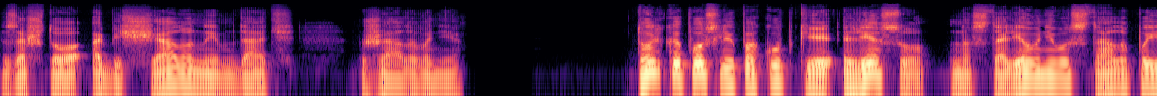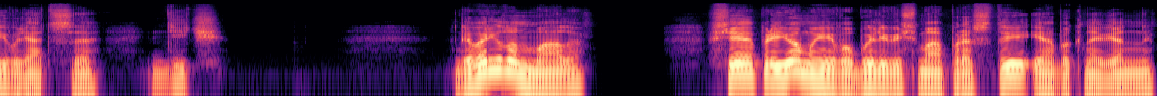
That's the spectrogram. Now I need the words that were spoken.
за что обещал он им дать жалование. Только после покупки лесу на столе у него стала появляться дичь. Говорил он мало. Все приемы его были весьма просты и обыкновенны.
